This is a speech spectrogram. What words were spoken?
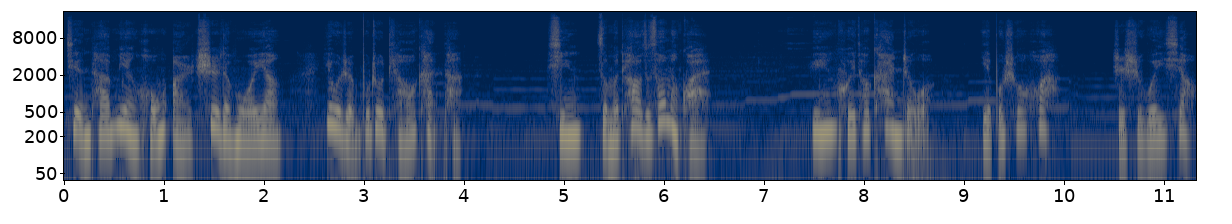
见他面红耳赤的模样。又忍不住调侃他：“心怎么跳得这么快？”云回头看着我，也不说话，只是微笑。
